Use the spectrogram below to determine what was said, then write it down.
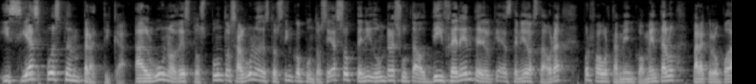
Y si has puesto en práctica alguno de estos puntos, alguno de estos cinco puntos, si has obtenido un resultado diferente del que has tenido hasta ahora, por favor también coméntalo para que lo podamos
